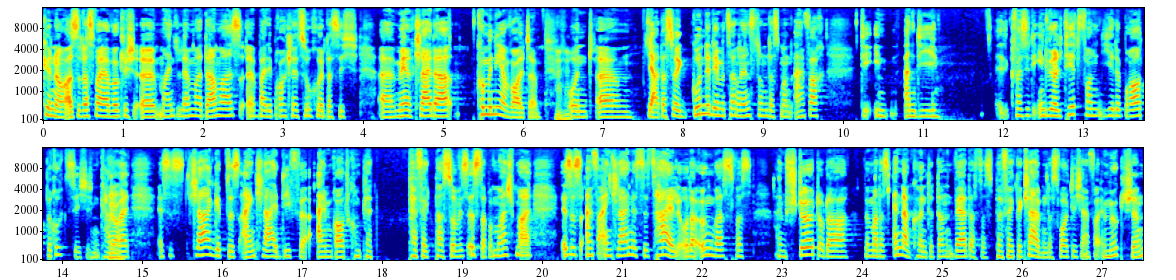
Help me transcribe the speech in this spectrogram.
Genau, also das war ja wirklich äh, mein Dilemma damals äh, bei der Brautkleidsuche, dass ich äh, mehrere Kleider kombinieren wollte. Mhm. Und ähm, ja, das war der Grund dem Lindström, dass man einfach die in, an die äh, quasi die Individualität von jeder Braut berücksichtigen kann, Ja. weil es ist klar, gibt es ein Kleid, die für eine Braut komplett perfekt passt, so wie es ist, aber manchmal ist es einfach ein kleines Detail oder irgendwas, was einem stört oder wenn man das ändern könnte, dann wäre das das perfekte Kleid und das wollte ich einfach ermöglichen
